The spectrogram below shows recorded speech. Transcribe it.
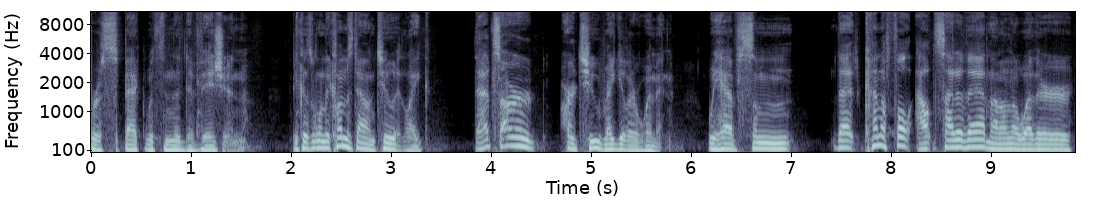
respect within the division because when it comes down to it, like that's our our two regular women. We have some that kind of fall outside of that, and I don't know whether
